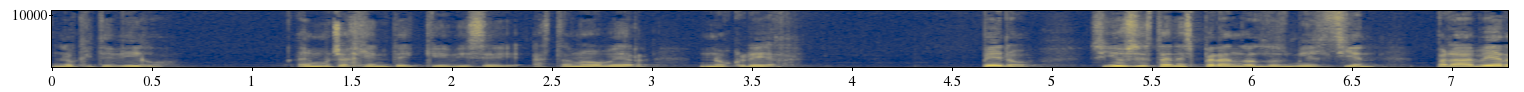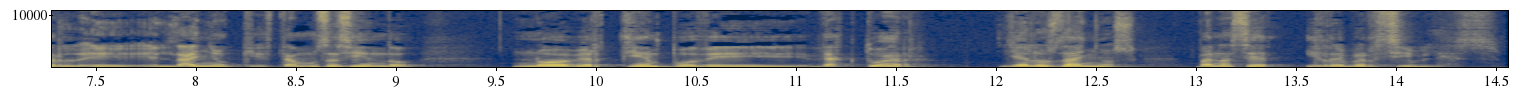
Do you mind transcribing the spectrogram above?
Lo que te digo, hay mucha gente que dice hasta no ver, no creer. Pero si ellos están esperando al 2100 para ver eh, el daño que estamos haciendo, no va a haber tiempo de, de actuar. Ya los daños van a ser irreversibles.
